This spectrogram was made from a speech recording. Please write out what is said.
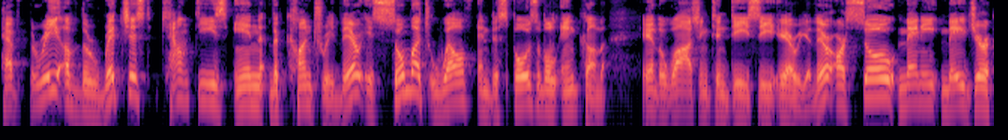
have three of the richest counties in the country. There is so much wealth and disposable income in the Washington, D.C. area. There are so many major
